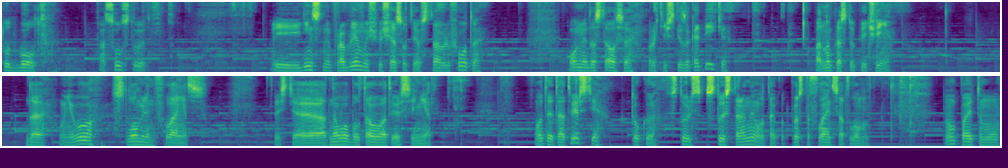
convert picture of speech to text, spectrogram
Тут болт отсутствует. И единственная проблема еще, сейчас вот я вставлю фото, он мне достался практически за копейки, по одной простой причине. Да, у него сломлен фланец. То есть э, одного болтового отверстия нет. Вот это отверстие, только с той, с той стороны вот так вот просто фланец отломан. Ну, поэтому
